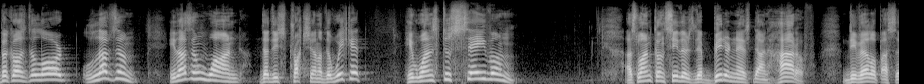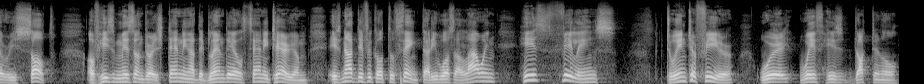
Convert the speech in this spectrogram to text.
Because the Lord loves them. He doesn't want the destruction of the wicked, He wants to save them. As one considers the bitterness that Houteff developed as a result of his misunderstanding at the Glendale Sanitarium, it's not difficult to think that he was allowing his feelings to interfere with, with his doctrinal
